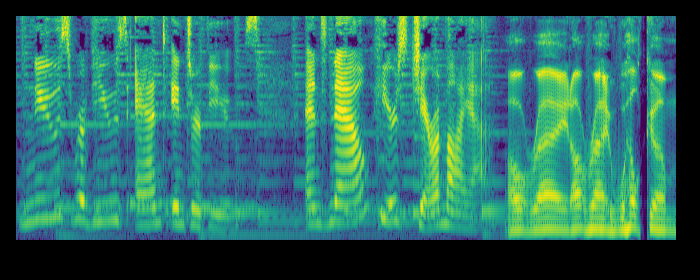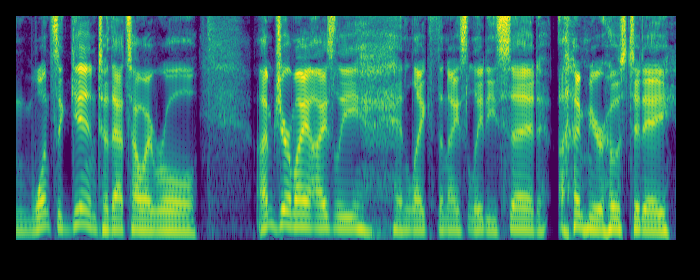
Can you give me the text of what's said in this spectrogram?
news, reviews, and interviews. And now, here's Jeremiah. All right, all right. Welcome once again to That's How I Roll. I'm Jeremiah Isley, and like the nice lady said, I'm your host today.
